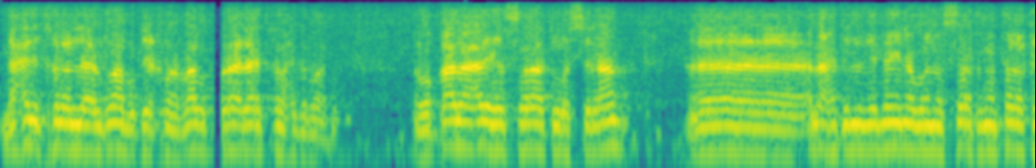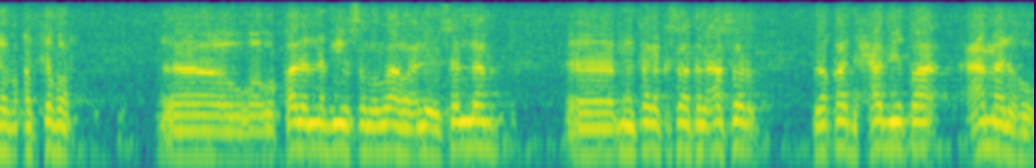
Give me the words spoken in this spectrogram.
لا أحد يدخل الرابط يا أخوان الرابط لا يدخل أحد الرابط. وقال عليه الصلاة والسلام آه الأحد الذي بينه وبين الصلاة من ترك فقد كفر. آه وقال النبي صلى الله عليه وسلم آه من ترك صلاة العصر فقد حبط عمله.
